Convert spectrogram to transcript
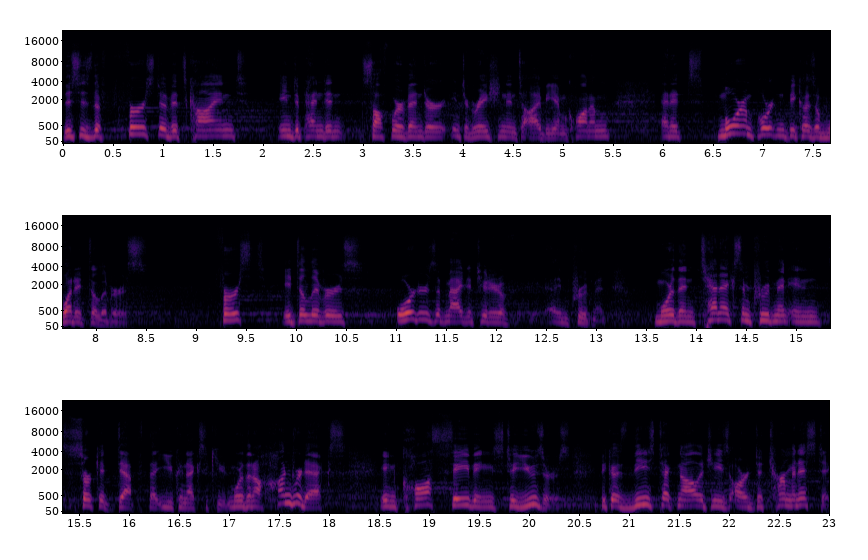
This is the first of its kind independent software vendor integration into IBM Quantum. And it's more important because of what it delivers. First, it delivers orders of magnitude of improvement. More than 10x improvement in circuit depth that you can execute. More than 100x in cost savings to users because these technologies are deterministic.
